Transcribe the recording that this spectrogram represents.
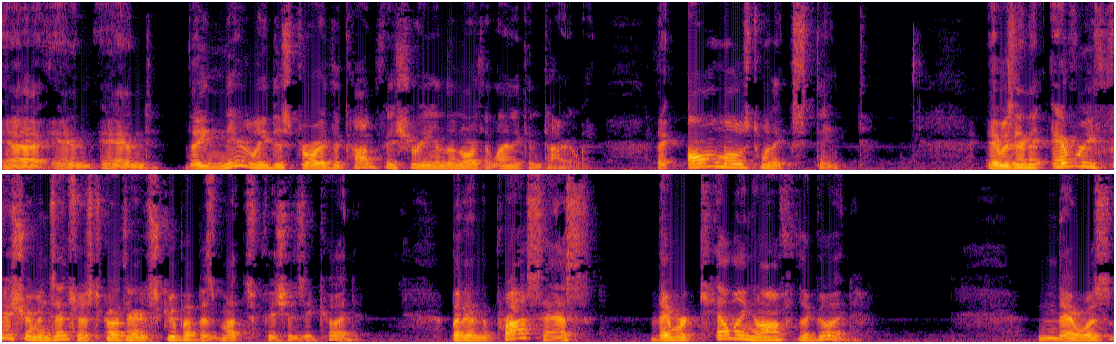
Uh, and, and they nearly destroyed the cod fishery in the North Atlantic entirely. They almost went extinct. It was in every fisherman's interest to go out there and scoop up as much fish as he could. But in the process, they were killing off the good. There was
